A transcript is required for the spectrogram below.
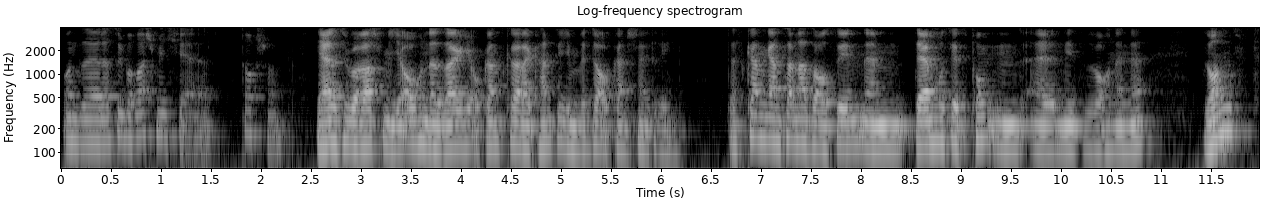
und äh, das überrascht mich äh, doch schon. Ja, das überrascht mich auch und da sage ich auch ganz klar, da kann sich im Winter auch ganz schnell drehen. Das kann ganz anders aussehen. Ähm, der muss jetzt punkten äh, nächstes Wochenende. Sonst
